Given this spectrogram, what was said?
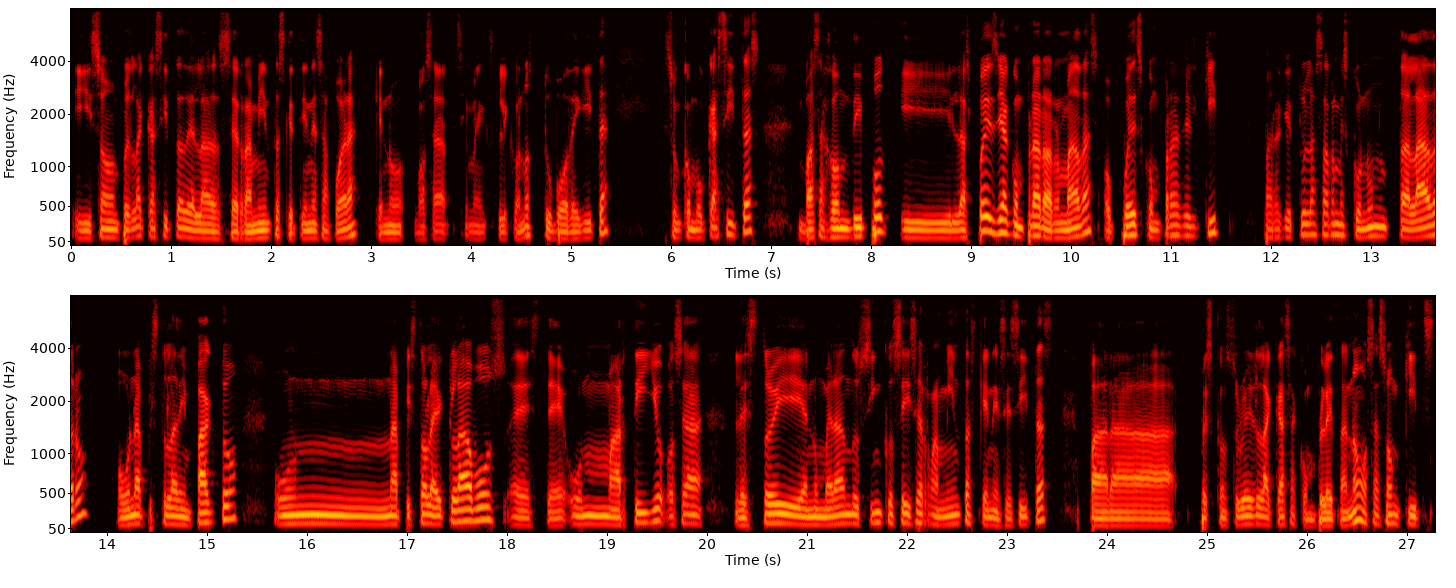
y son pues la casita de las herramientas que tienes afuera, que no, o sea, si me explico, ¿no? Tu bodeguita. Son como casitas, vas a Home Depot y las puedes ya comprar armadas o puedes comprar el kit para que tú las armes con un taladro o una pistola de impacto, una pistola de clavos, este, un martillo, o sea, le estoy enumerando cinco o seis herramientas que necesitas para pues construir la casa completa, ¿no? O sea, son kits.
